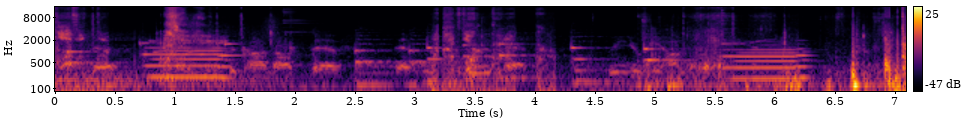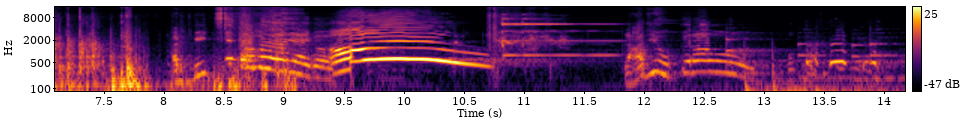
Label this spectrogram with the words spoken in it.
개새끼. 라디오 끄라고. 아니 미친놈은 아니야 이거. 아우! 라디오 끄라고. 먹고 싶은 거.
